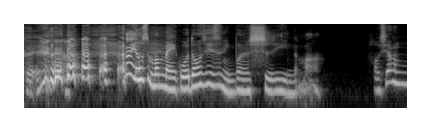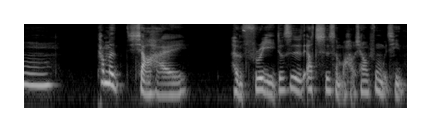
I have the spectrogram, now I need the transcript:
对，那有什么美国东西是你不能适应的吗？好像他们小孩很 free，就是要吃什么，好像父母亲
